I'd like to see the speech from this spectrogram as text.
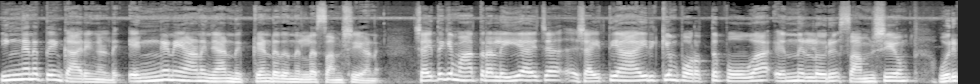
ഇങ്ങനത്തെയും കാര്യങ്ങളുണ്ട്. എങ്ങനെയാണ് ഞാൻ നിൽക്കേണ്ടതെന്നുള്ള സംശയമാണ്. ശൈത്യയ്ക്ക് മാത്രമല്ല ഈ ആഴ്ച ശൈത്യ ആയിരിക്കും പുറത്ത് പോവുക എന്നുള്ളൊരു സംശയവും ഒരു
